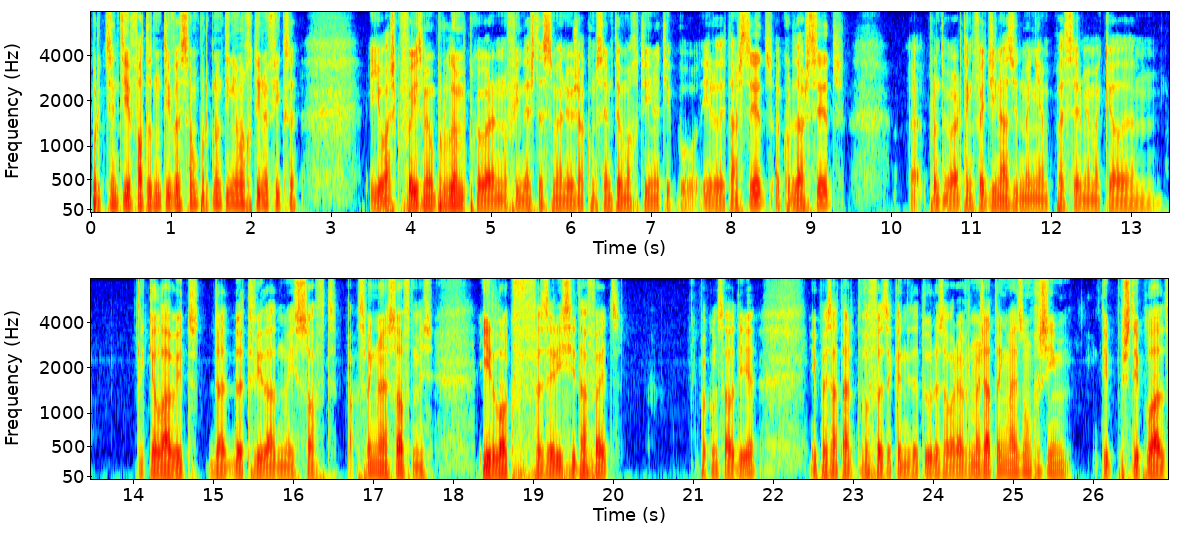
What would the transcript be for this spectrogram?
porque sentia falta de motivação porque não tinha uma rotina fixa. E eu acho que foi esse mesmo problema, porque agora no fim desta semana eu já comecei a meter uma rotina, tipo, ir deitar cedo, acordar cedo. Uh, pronto, agora tenho feito ginásio de manhã para ser mesmo aquele, um, aquele hábito da, da atividade meio soft. Pá, se bem que não é soft, mas ir logo fazer isso e está feito para começar o dia. E depois à tarde vou fazer candidaturas ou whatever, mas já tenho mais um regime tipo estipulado.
